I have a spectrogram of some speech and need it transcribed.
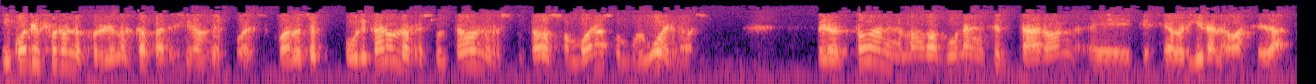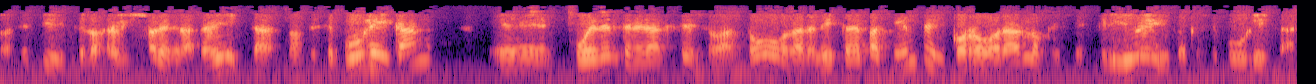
¿Y cuáles fueron los problemas que aparecieron después? Cuando se publicaron los resultados, los resultados son buenos, son muy buenos. Pero todas las demás vacunas aceptaron eh, que se abriera la base de datos, es decir, que los revisores de las revistas donde se publican eh, pueden tener acceso a toda la lista de pacientes y corroborar lo que se escribe y lo que se publica.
